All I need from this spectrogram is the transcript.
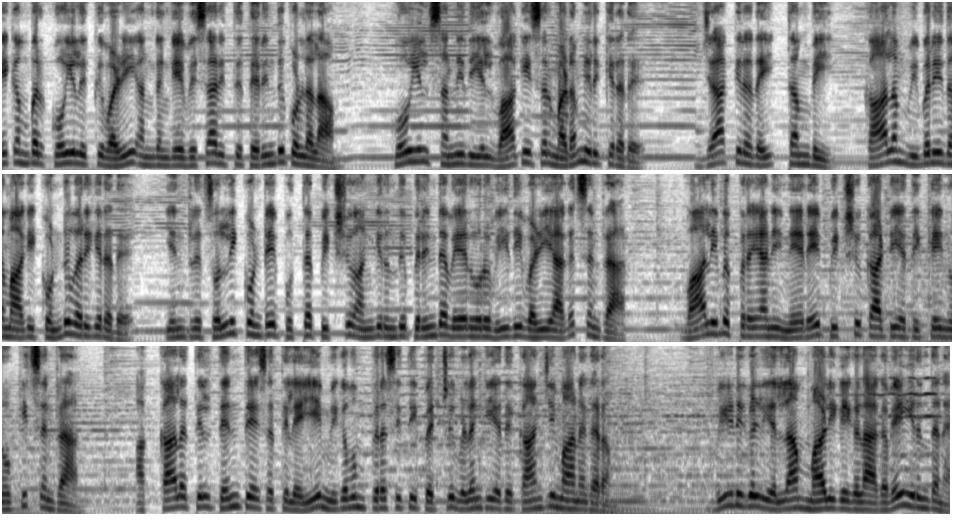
ஏகம்பர் கோயிலுக்கு வழி அங்கங்கே விசாரித்து தெரிந்து கொள்ளலாம். கோயில் சந்நிதியில் வாகேசர் மடம் இருக்கிறது. ஜாக்கிரதை தம்பி காலம் விபரீதமாகிக் கொண்டு வருகிறது என்று சொல்லிக்கொண்டே புத்த பிக்ஷு அங்கிருந்து பிரிந்த வேறொரு வீதி வழியாக சென்றார். வாலிப பிரயாணி நேரே பிக்ஷு காட்டிய திக்கை நோக்கி சென்றான் அக்காலத்தில் தென் தேசத்திலேயே மிகவும் பிரசித்தி பெற்று விளங்கியது காஞ்சி மாநகரம். வீடுகள் எல்லாம் மாளிகைகளாகவே இருந்தன.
